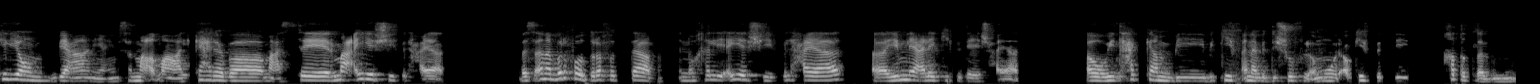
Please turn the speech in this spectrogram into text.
كل يوم بيعاني يعني مثلا مع الكهرباء مع السير مع أي شيء في الحياة. بس أنا برفض رفض تام إنه خلي أي شيء في الحياة آه، يملي علي كيف بدي أعيش حياتي أو يتحكم بكيف أنا بدي أشوف الأمور أو كيف بدي خطط للأمور.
